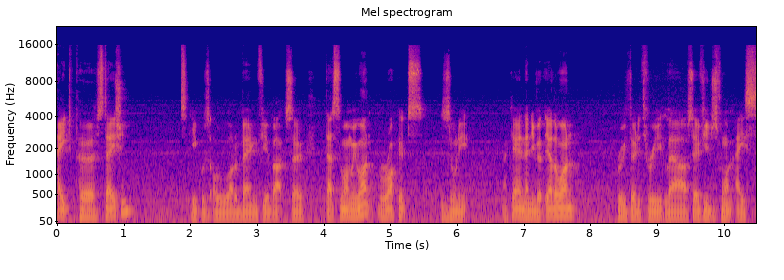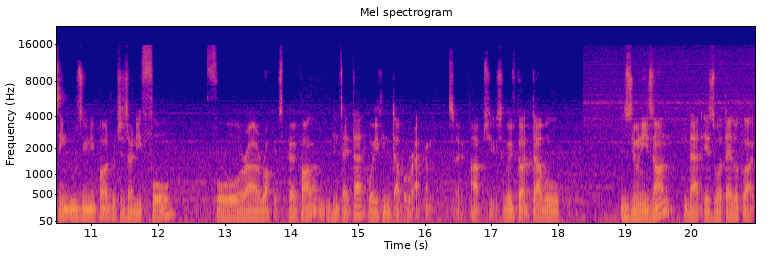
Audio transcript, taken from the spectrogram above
eight per station. This equals a lot of bang for your buck. So that's the one we want, rockets Zuni. Okay, and then you've got the other one, Brew 33 LAU. So if you just want a single Zuni pod, which is only four, four uh, rockets per pylon, you can take that, or you can double rack them. So up to you. So we've got double Zunis on. That is what they look like.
